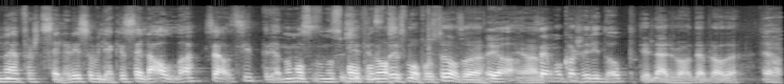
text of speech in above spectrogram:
når jeg først selger de, så vil jeg ikke selge alle. Så jeg sitter igjen med masse sånne Du sitter med masse småposter. småposter, altså. Ja, så jeg må kanskje rydde opp. Det lærer du av. Det er bra, det. Ja.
